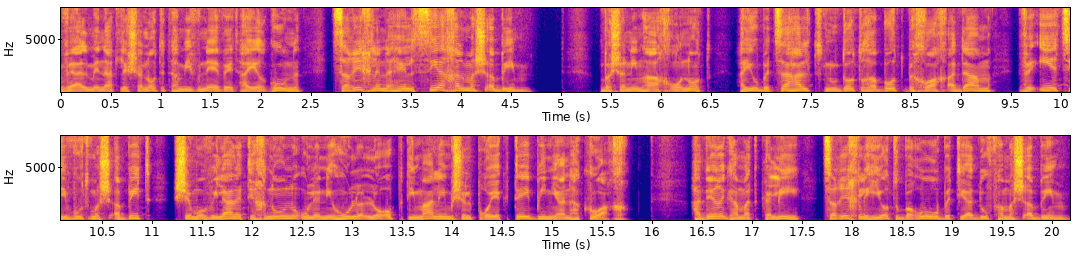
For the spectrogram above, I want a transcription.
ועל מנת לשנות את המבנה ואת הארגון, צריך לנהל שיח על משאבים. בשנים האחרונות היו בצה"ל תנודות רבות בכוח אדם ואי יציבות משאבית שמובילה לתכנון ולניהול לא אופטימליים של פרויקטי בניין הכוח. הדרג המטכ"לי צריך להיות ברור בתעדוף המשאבים.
